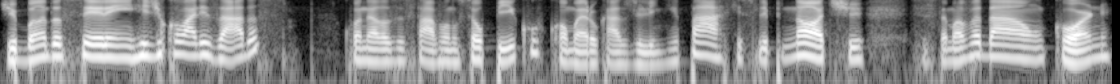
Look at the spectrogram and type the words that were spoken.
de bandas serem ridicularizadas quando elas estavam no seu pico, como era o caso de Linkin Park, Slipknot, System of a Down, Korn,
